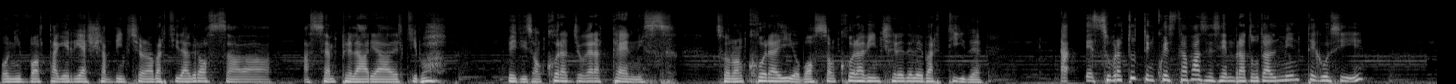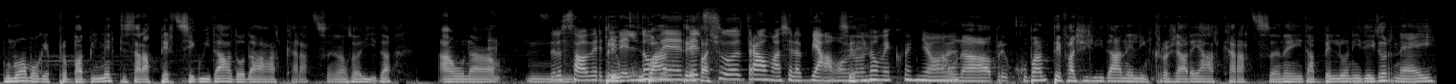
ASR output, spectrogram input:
Ogni volta che riesce a vincere una partita grossa ha sempre l'aria del tipo, "Ah, vedi, so ancora a giocare a tennis, sono ancora io, posso ancora vincere delle partite. Ah, e soprattutto in questa fase sembra totalmente così. Un uomo che probabilmente sarà perseguitato da Caraz nella sua vita. Ha una. Eh, mm, lo stavo per dire, il nome del fac- suo trauma ce l'abbiamo, Sì. nome e ha cognome. una preoccupante facilità nell'incrociare Alcaraz nei tabelloni dei tornei.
